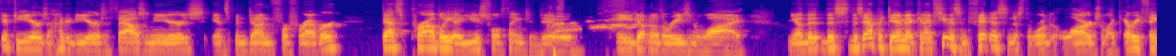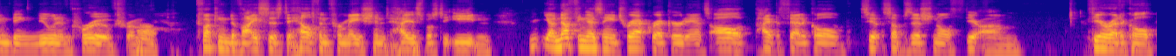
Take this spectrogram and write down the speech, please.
50 years, 100 years, 1,000 years, it's been done for forever, that's probably a useful thing to do. And you don't know the reason why. You know, the, this this epidemic, and I've seen this in fitness and just the world at large, like everything being new and improved from oh. fucking devices to health information to how you're supposed to eat. And, you know, nothing has any track record and it's all hypothetical, suppositional, the, um, theoretical,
